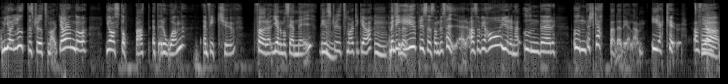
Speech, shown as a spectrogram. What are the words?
men jag är lite street smart. Jag har ändå jag har stoppat ett rån, en ficktjuv, för, genom att säga nej. Det är Mm. street smart tycker jag. Mm, Men det absolut. är ju precis som du säger. Alltså vi har ju den här under, underskattade delen, EQ. Alltså, Ja,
